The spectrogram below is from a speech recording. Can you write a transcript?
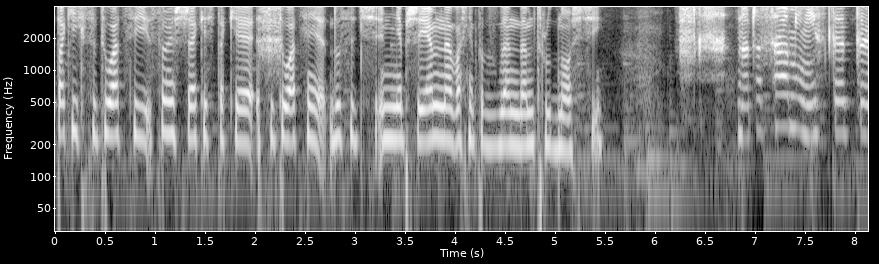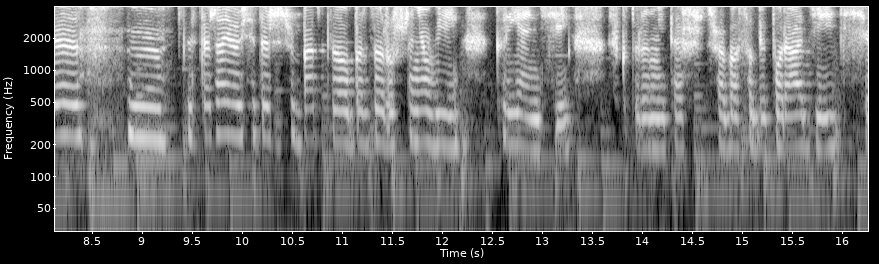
takich sytuacji są jeszcze jakieś takie sytuacje dosyć nieprzyjemne właśnie pod względem trudności? No czasami niestety mm, zdarzają się też bardzo, bardzo roszczeniowi klienci, z którymi też trzeba sobie poradzić.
